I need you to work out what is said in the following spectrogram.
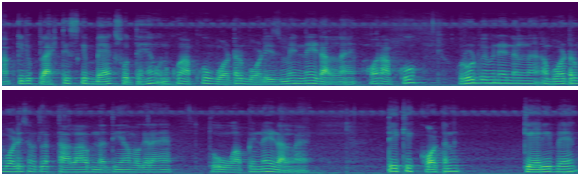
आपकी जो प्लास्टिक्स के बैग्स होते हैं, उनको आपको वाटर बॉडीज़ में नहीं डालना है और आपको रोड पे भी नहीं डालना है। अब वाटर बॉडीज मतलब तालाब, नदियाँ वगैरह हैं तो वहाँ पे नहीं डालना है। Take a cotton carry bag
